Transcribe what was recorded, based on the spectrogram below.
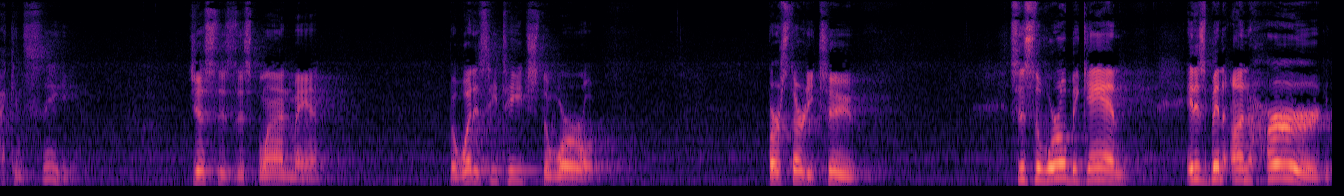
I can see, just as this blind man. But what does he teach the world? Verse 32 Since the world began, it has been unheard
